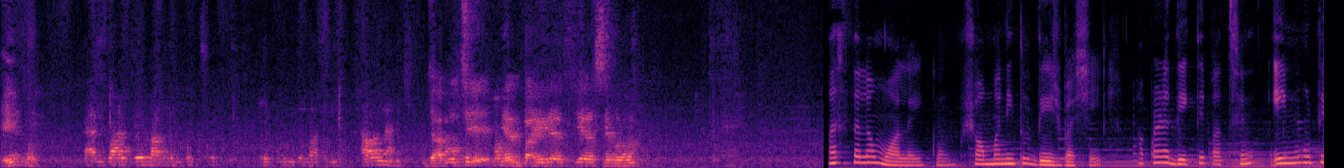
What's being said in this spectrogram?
এই তো। যা বলছি, এর বাইরে কি আছে বাবা আসসালামু আলাইকুম, সম্মানিত দেশবাসী। আপনারা দেখতে পাচ্ছেন, এই মুহূর্তে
